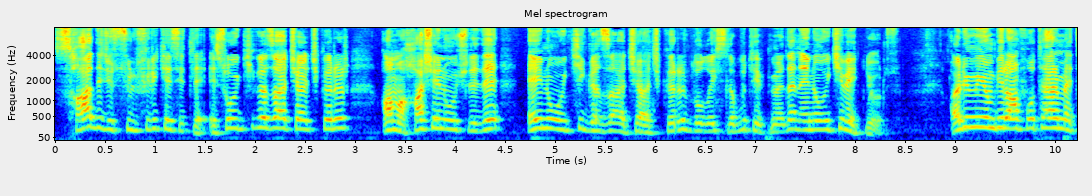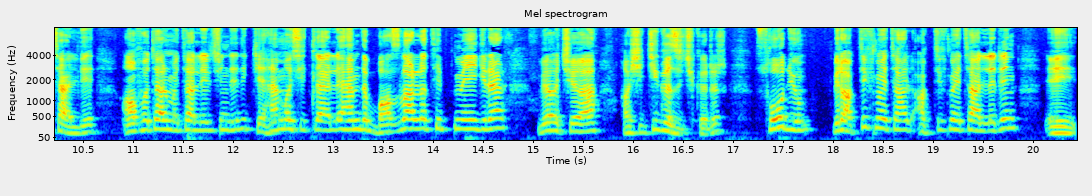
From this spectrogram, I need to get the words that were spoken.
Sadece sülfürik asitle SO2 gazı açığa çıkarır ama HNO3 ile de NO2 gazı açığa çıkarır. Dolayısıyla bu tepkimeden NO2 bekliyoruz. Alüminyum bir amfoter metalli. Amfoter metaller için dedik ki hem asitlerle hem de bazlarla tepkimeye girer ve açığa H2 gazı çıkarır. Sodyum bir aktif metal. Aktif metallerin e,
